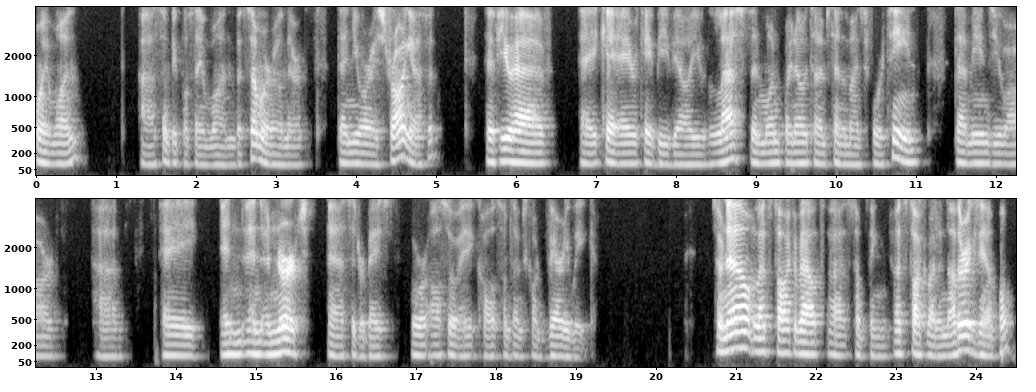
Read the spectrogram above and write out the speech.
0.1, uh, some people say 1, but somewhere around there, then you are a strong acid. If you have a Ka or Kb value less than 1.0 times 10 to the minus 14, that means you are uh, a an, an inert acid or base, or also a called sometimes called very weak. So now let's talk about uh, something. Let's talk about another example.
